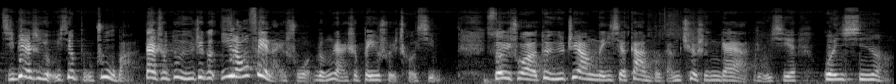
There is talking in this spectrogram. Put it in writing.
即便是有一些补助吧，但是对于这个医疗费来说，仍然是杯水车薪。所以说啊，对于这样的一些干部，咱们确实应该啊有一些关心啊。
